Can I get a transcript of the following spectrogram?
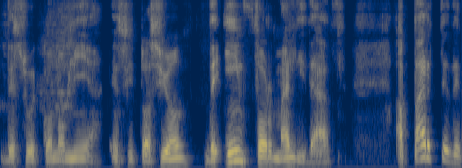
de su economía en situación de informalidad, aparte de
